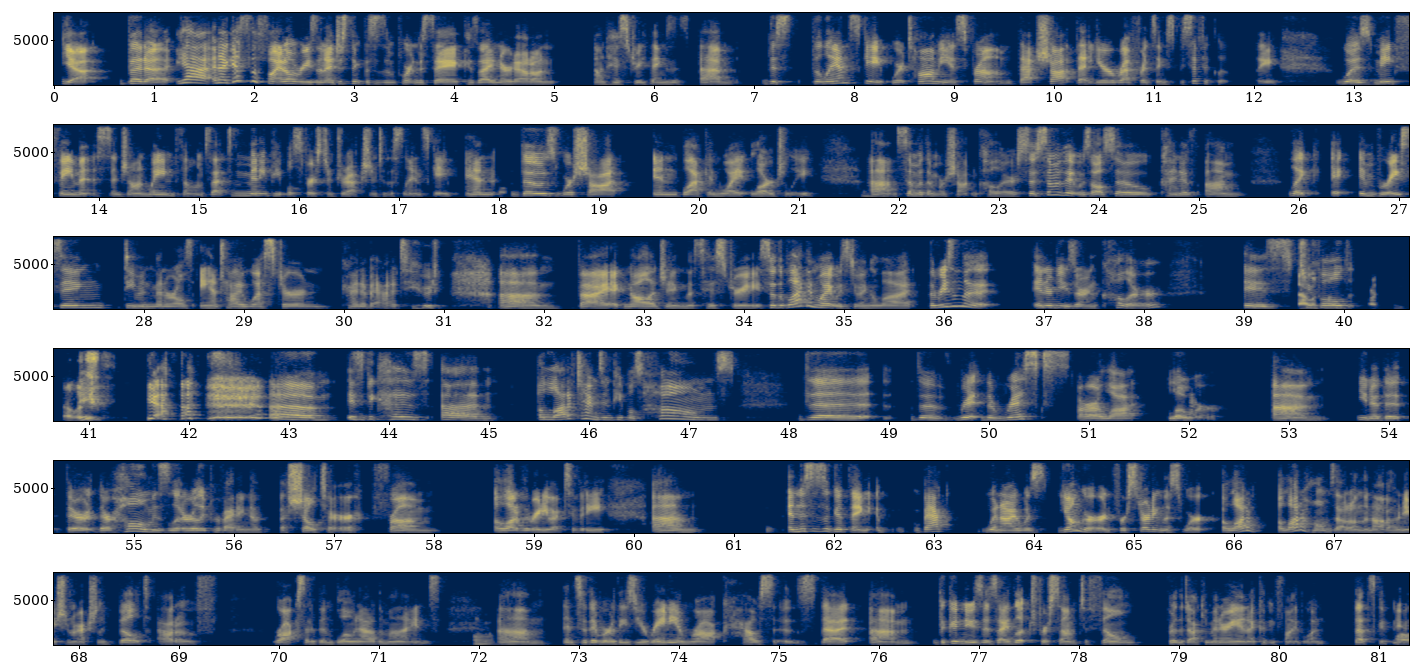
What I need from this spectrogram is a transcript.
Yeah. But uh yeah, and I guess the final reason I just think this is important to say because I nerd out on on history things is um this the landscape where Tommy is from, that shot that you're referencing specifically was made famous in John Wayne films. That's many people's first introduction to this landscape. And those were shot in black and white largely. Mm-hmm. Um, some of them were shot in color. So some of it was also kind of um, like embracing Demon Minerals anti-Western kind of attitude um, by acknowledging this history. So the black and white was doing a lot. The reason the interviews are in color is that twofold. Was yeah, um, is because um, a lot of times in people's homes, the the the risks are a lot lower. Um, you know that their their home is literally providing a, a, shelter from a lot of the radioactivity. Um, and this is a good thing. Back when i was younger and first starting this work a lot of a lot of homes out on the navajo nation were actually built out of rocks that have been blown out of the mines mm-hmm. um, and so there were these uranium rock houses that um, the good news is i looked for some to film for the documentary and i couldn't find one that's good news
